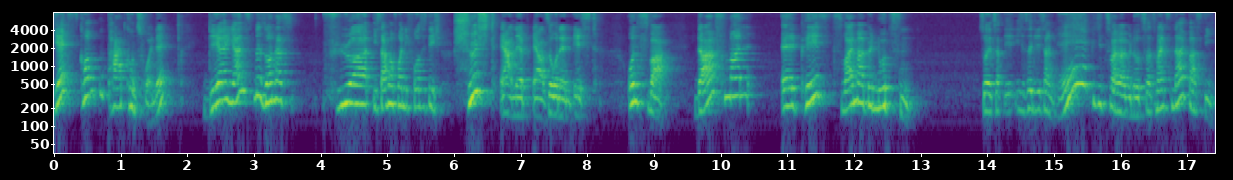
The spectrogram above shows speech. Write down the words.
jetzt kommt ein Part, Kunstfreunde, der ganz besonders für, ich sag mal freundlich vorsichtig, schüchterne Personen ist. Und zwar darf man LPs zweimal benutzen. So, jetzt, jetzt solltet ihr sagen, hä, wie die zweimal benutzt? Was meinst du da, Basti?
